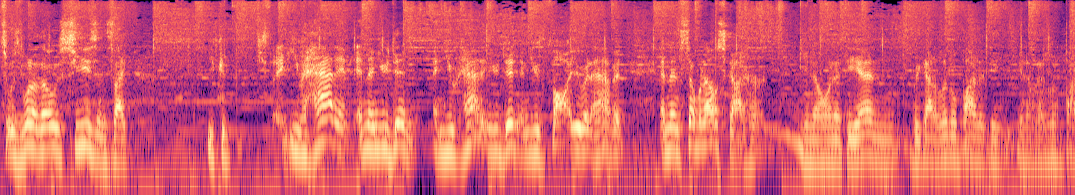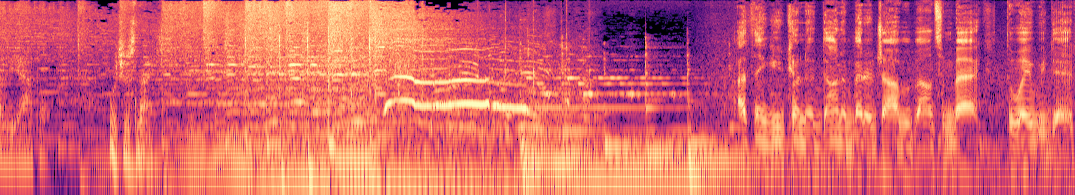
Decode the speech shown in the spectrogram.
So it was one of those seasons like you could, you had it and then you didn't, and you had it, you didn't, and you thought you would have it, and then someone else got hurt. You know, and at the end we got a little bite of the, you know, a little bite of the apple, which was nice. I think you couldn't have done a better job of bouncing back the way we did.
